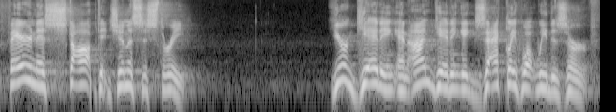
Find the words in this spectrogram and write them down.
fairness stopped at Genesis 3. You're getting, and I'm getting exactly what we deserve.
